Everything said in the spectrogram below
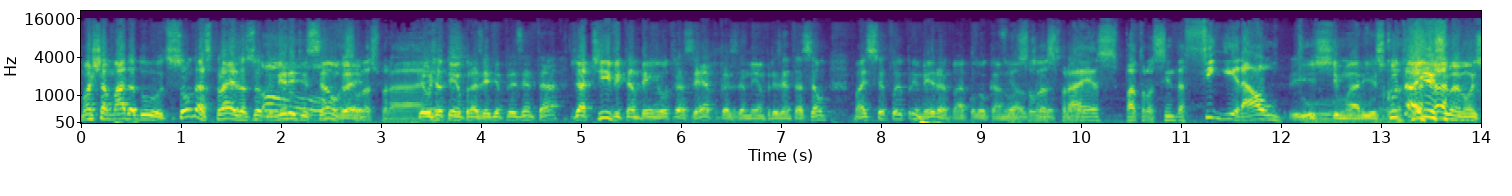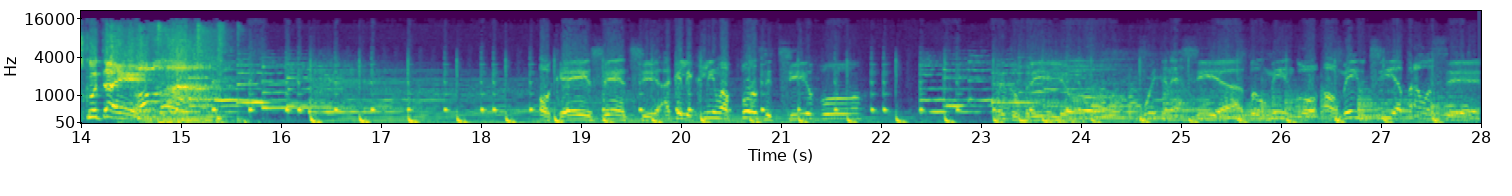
Uma chamada do Som das Praias, a sua oh, primeira edição, velho. Som das Praias. Eu já tenho o prazer de apresentar. Já tive também em outras épocas também a apresentação, mas você foi o primeiro a colocar no o Som, das, das Praias, praias patrocínio da Figueiraldo. Ixi, Maria, escuta isso, meu irmão, escuta aí. Vamos lá. Ok, gente, aquele clima positivo. Muito brilho, energia. Domingo ao meio-dia pra você.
